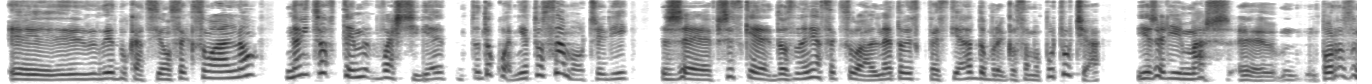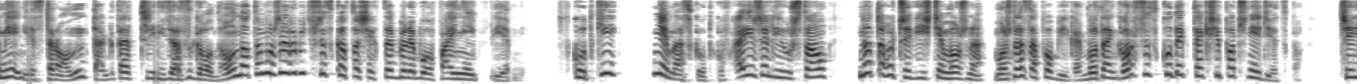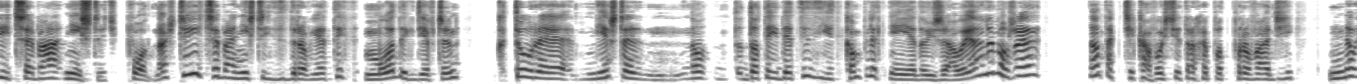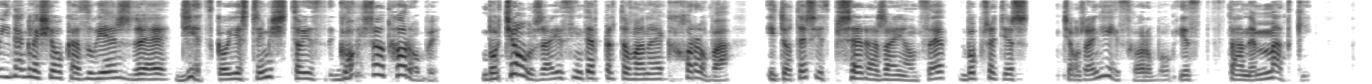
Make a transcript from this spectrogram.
yy, edukacją seksualną. No i co w tym właściwie? To dokładnie to samo, czyli że wszystkie doznania seksualne to jest kwestia dobrego samopoczucia jeżeli masz e, porozumienie stron, tak, tak, czyli za zgodą, no to można robić wszystko, co się chce, byle było fajnie i przyjemnie. Skutki? Nie ma skutków. A jeżeli już są, no to oczywiście można, można zapobiegać, bo najgorszy skutek to jak się pocznie dziecko. Czyli trzeba niszczyć płodność, czyli trzeba niszczyć zdrowie tych młodych dziewczyn, które jeszcze no, do tej decyzji kompletnie nie dojrzały, ale może no tak ciekawość się trochę podprowadzi, no i nagle się okazuje, że dziecko jest czymś, co jest gorsze od choroby, bo ciąża jest interpretowana jak choroba. I to też jest przerażające, bo przecież ciąża nie jest chorobą, jest stanem matki,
